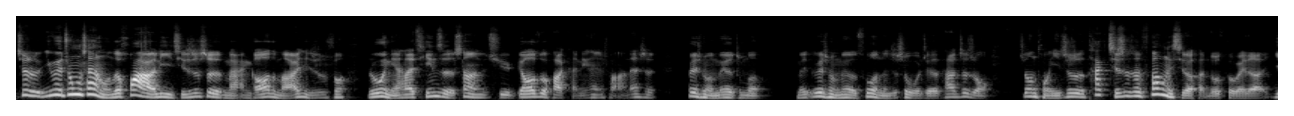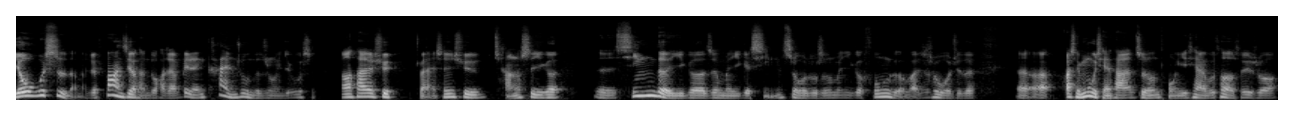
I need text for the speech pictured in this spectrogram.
就是因为中山龙的画力其实是蛮高的嘛，而且就是说，如果你让他亲自上去标注的话，肯定很爽。但是为什么没有这么没为什么没有做呢？就是我觉得他这种。这种统一就是他其实是放弃了很多所谓的优势的嘛，就放弃了很多好像被人看中的这种优势，然后他就去转身去尝试一个呃新的一个这么一个形式或者是这么一个风格吧。就是我觉得呃而而且目前他这种统一性还不错，所以说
